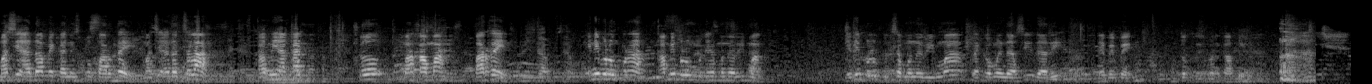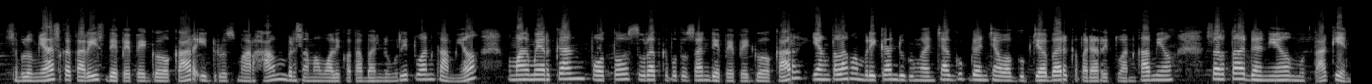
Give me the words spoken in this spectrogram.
Masih ada mekanisme partai, masih ada celah. Kami akan ke Mahkamah Partai. Ini belum pernah, kami belum menerima. Jadi belum bisa menerima rekomendasi dari DPP untuk Ridwan Kamil. Sebelumnya, Sekretaris DPP Golkar Idrus Marham bersama Wali Kota Bandung Ridwan Kamil memamerkan foto surat keputusan DPP Golkar yang telah memberikan dukungan Cagup dan Cawagup Jabar kepada Ridwan Kamil serta Daniel Mutakin.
